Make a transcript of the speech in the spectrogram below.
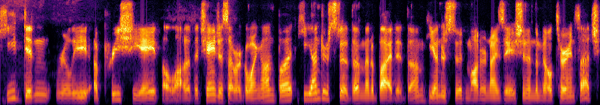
he didn't really appreciate a lot of the changes that were going on, but he understood them and abided them. He understood modernization in the military and such,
